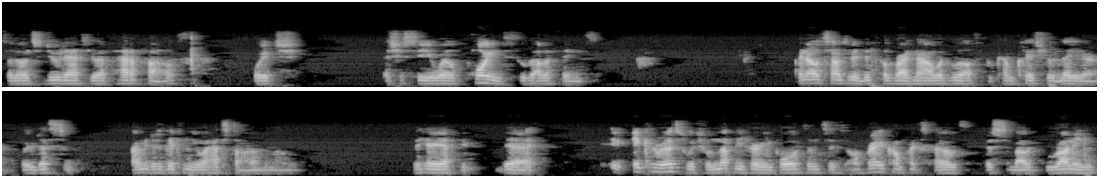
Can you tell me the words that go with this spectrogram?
So in order to do that you have header files which as you see will point to other things. I know it sounds a bit difficult right now but will become clear to you later. But just I'm just giving you a head start on the moment. So here you have the, the Icarus which will not be very important. It's a very complex code just about running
